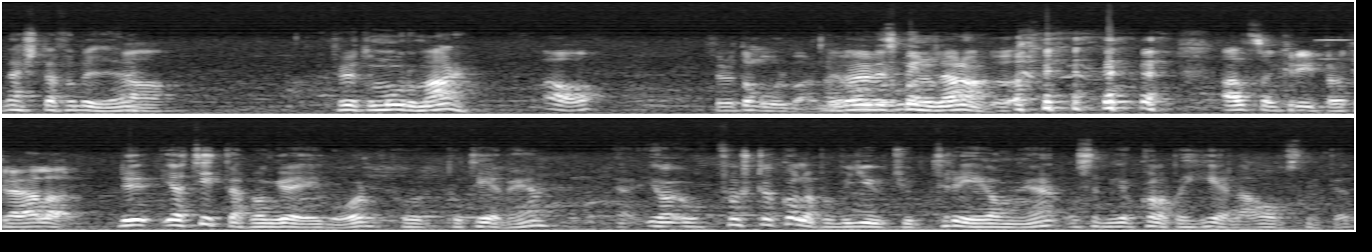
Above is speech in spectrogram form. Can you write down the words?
Värsta fobier? Ja. Förutom ormar? Ja. Förutom ormar. Ja, då är det spindlar då. Allt som kryper och krälar. Du, jag tittade på en grej igår på, på TV. Jag, först har jag kollat på Youtube tre gånger och sen fick jag kolla på hela avsnittet.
